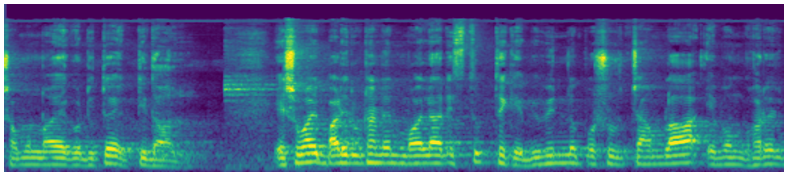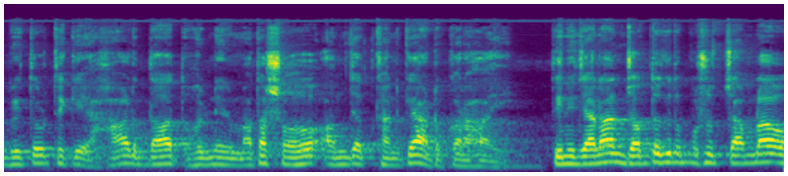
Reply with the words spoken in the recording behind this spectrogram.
সমন্বয়ে গঠিত একটি দল। এ সময় বাড়ির উঠানের ময়লার স্তূপ থেকে বিভিন্ন পশুর চামড়া এবং ঘরের ভিতর থেকে হাড়, দাঁত, হরিণের মাথাসহ আমজাদ খানকে আটক করা হয়। তিনি জানান, জব্দকৃত পশুর চামড়া ও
